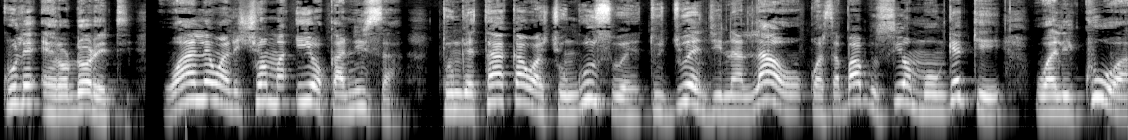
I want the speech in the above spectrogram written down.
kule Erodoret. Wale walichoma hiyo kanisa, tungetaka wachunguswe tujue jina lao, kwa sababu sio Mongeki, walikuwa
